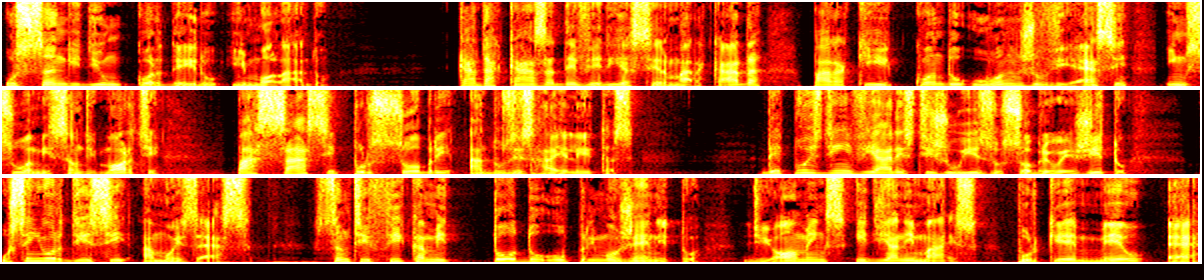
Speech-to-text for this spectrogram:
o sangue de um cordeiro imolado. Cada casa deveria ser marcada para que, quando o anjo viesse, em sua missão de morte, passasse por sobre a dos israelitas. Depois de enviar este juízo sobre o Egito, o Senhor disse a Moisés: Santifica-me todo o primogênito, de homens e de animais, porque meu é.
